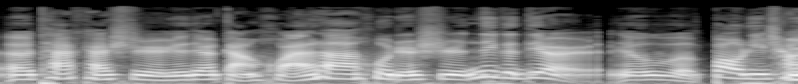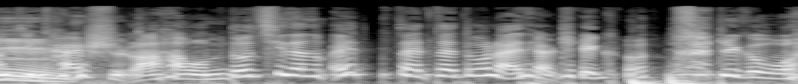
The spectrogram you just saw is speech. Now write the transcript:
呃，他开始有点感怀了，或者是那个地儿，呃，暴力场景开始了哈，我们都期待那么，哎，再再多来点这个，这个我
